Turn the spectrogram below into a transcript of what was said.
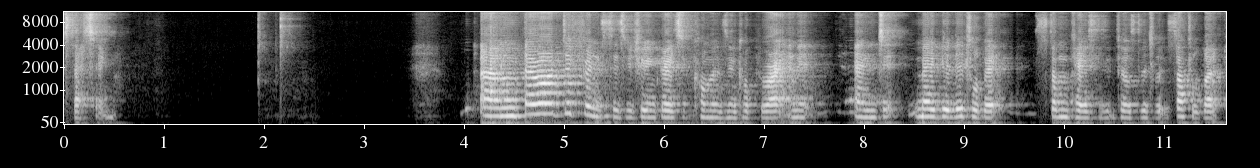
setting. Um, there are differences between Creative Commons and copyright and it, and it may be a little bit, some cases it feels a little bit subtle, but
